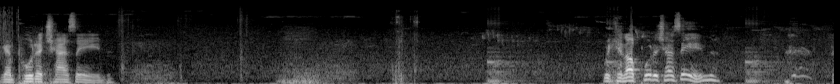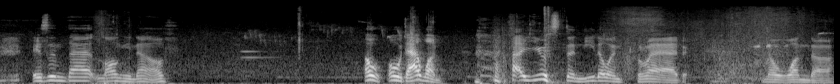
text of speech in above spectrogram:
You can put a chest in. We cannot put a chest in? Isn't that long enough? Oh, oh, that one! I used the needle and thread. No wonder.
